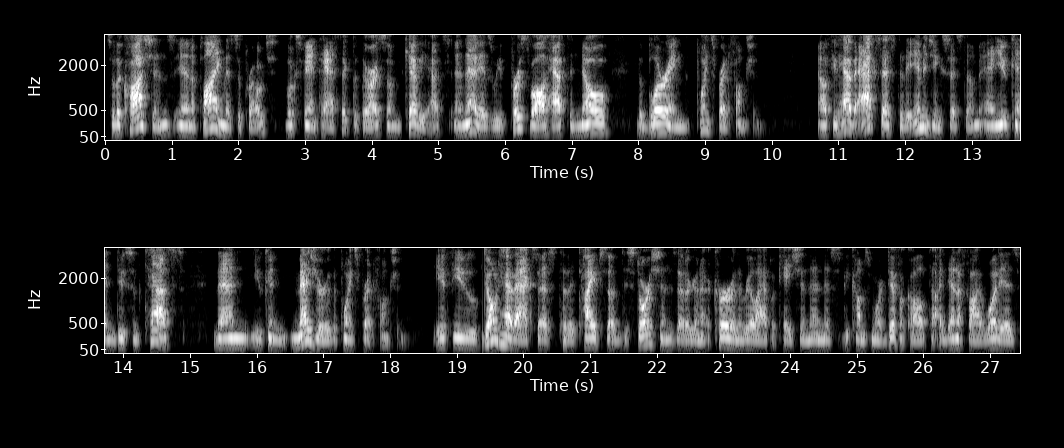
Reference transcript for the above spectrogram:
So the cautions in applying this approach looks fantastic, but there are some caveats, and that is we first of all have to know the blurring point spread function. Now if you have access to the imaging system and you can do some tests, then you can measure the point spread function. If you don't have access to the types of distortions that are going to occur in the real application, then this becomes more difficult to identify what is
